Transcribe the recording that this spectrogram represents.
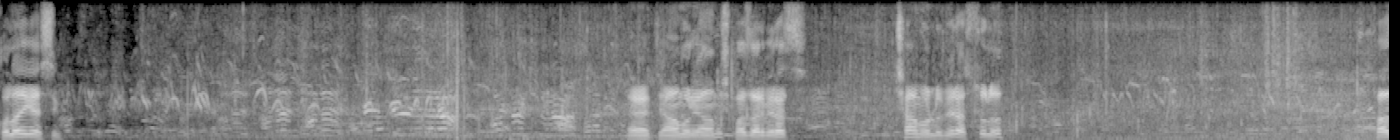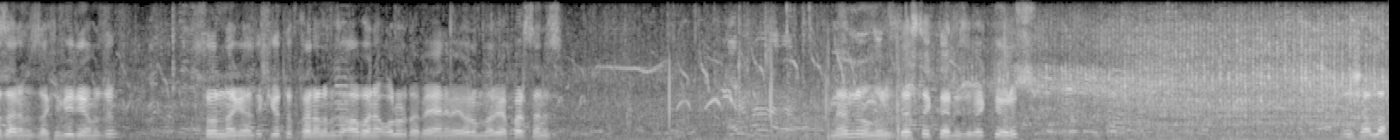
Kolay gelsin. Evet, yağmur yağmış. Pazar biraz çamurlu, biraz sulu. Pazarımızdaki videomuzun sonuna geldik. YouTube kanalımıza abone olur da beğeni ve yorumları yaparsanız memnun oluruz. Desteklerinizi bekliyoruz. İnşallah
